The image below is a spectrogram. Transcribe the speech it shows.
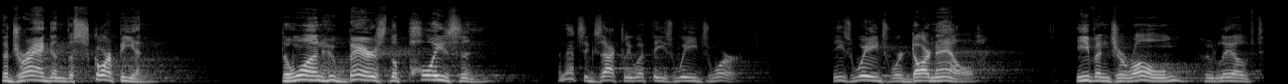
the dragon, the scorpion, the one who bears the poison. And that's exactly what these weeds were. These weeds were darnel. Even Jerome, who lived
